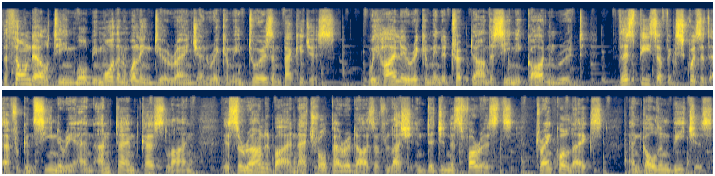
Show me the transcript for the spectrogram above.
the Thorndale team will be more than willing to arrange and recommend tours and packages. We highly recommend a trip down the scenic garden route. This piece of exquisite African scenery and untamed coastline is surrounded by a natural paradise of lush indigenous forests, tranquil lakes, and golden beaches.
